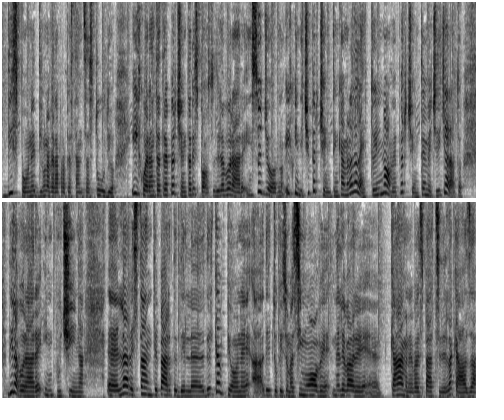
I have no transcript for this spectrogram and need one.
dispone di una vera e propria stanza studio, il 43% ha risposto di lavorare in soggiorno, il 15% in camera da letto, il 9% invece dichiarato di lavorare in cucina. Eh, la restante parte del, del, campione ha detto che insomma si muove nelle varie eh, camere, nei vari spazi della casa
